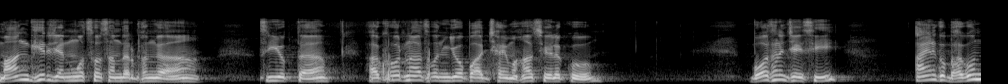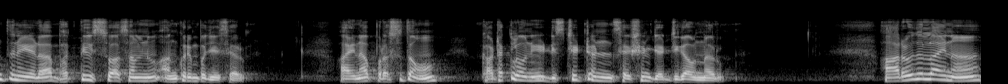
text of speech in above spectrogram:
మాంఘీర్ జన్మోత్సవ సందర్భంగా శ్రీయుక్త అఘోర్నాథ్ వంద్యోపాధ్యాయ మహాశయులకు బోధన చేసి ఆయనకు భగవంతుని ఏడ భక్తి విశ్వాసాలను అంకురింపజేశారు. ఆయన ప్రస్తుతం కటక్లోని డిస్ట్రిక్ట్ అండ్ సెషన్ జడ్జిగా ఉన్నారు. ఆ రోజుల్లో ఆయన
